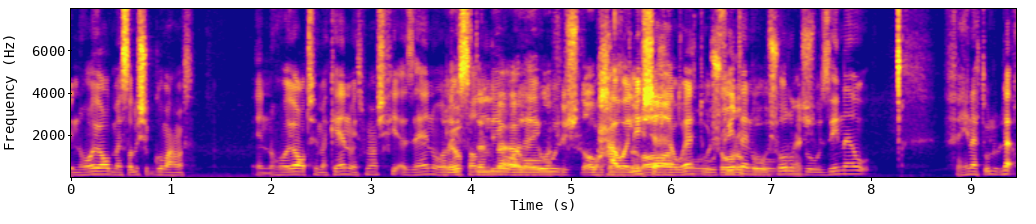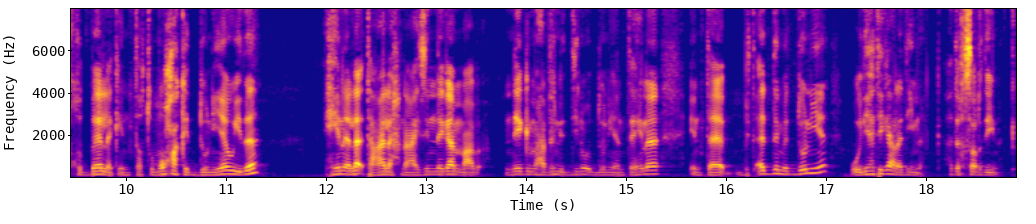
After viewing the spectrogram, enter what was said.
إن هو يقعد ما يصليش الجمعة مثلا. إن هو يقعد في مكان ما يسمعش فيه أذان ولا يصلي ولا يقول وحواليه شهوات وفتن وشرب ماشي. وزنا و... فهنا تقول له لا خد بالك أنت طموحك الدنيوي ده هنا لا تعالى إحنا عايزين نجمع بقى. نجمع بين الدين والدنيا. أنت هنا أنت بتقدم الدنيا ودي هتيجي على دينك هتخسر دينك.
